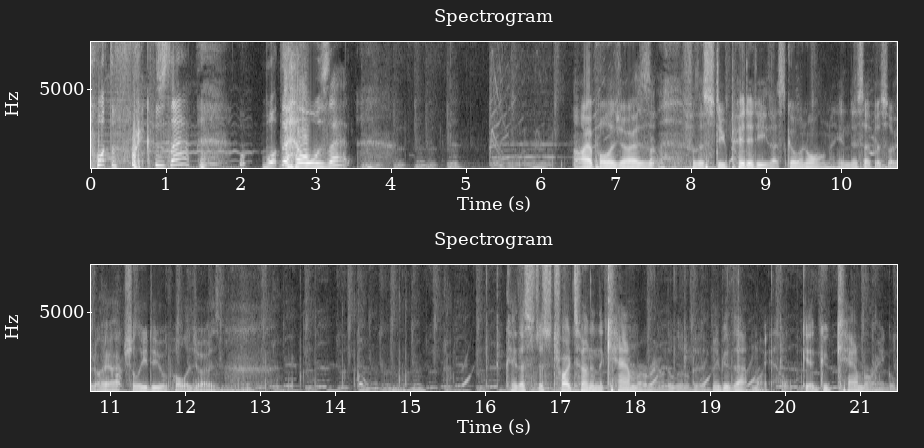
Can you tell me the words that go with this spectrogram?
what the frick was that? What the hell was that? I apologize for the stupidity that's going on in this episode. I actually do apologize. Okay, let's just try turning the camera around a little bit. Maybe that might help. Get a good camera angle.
